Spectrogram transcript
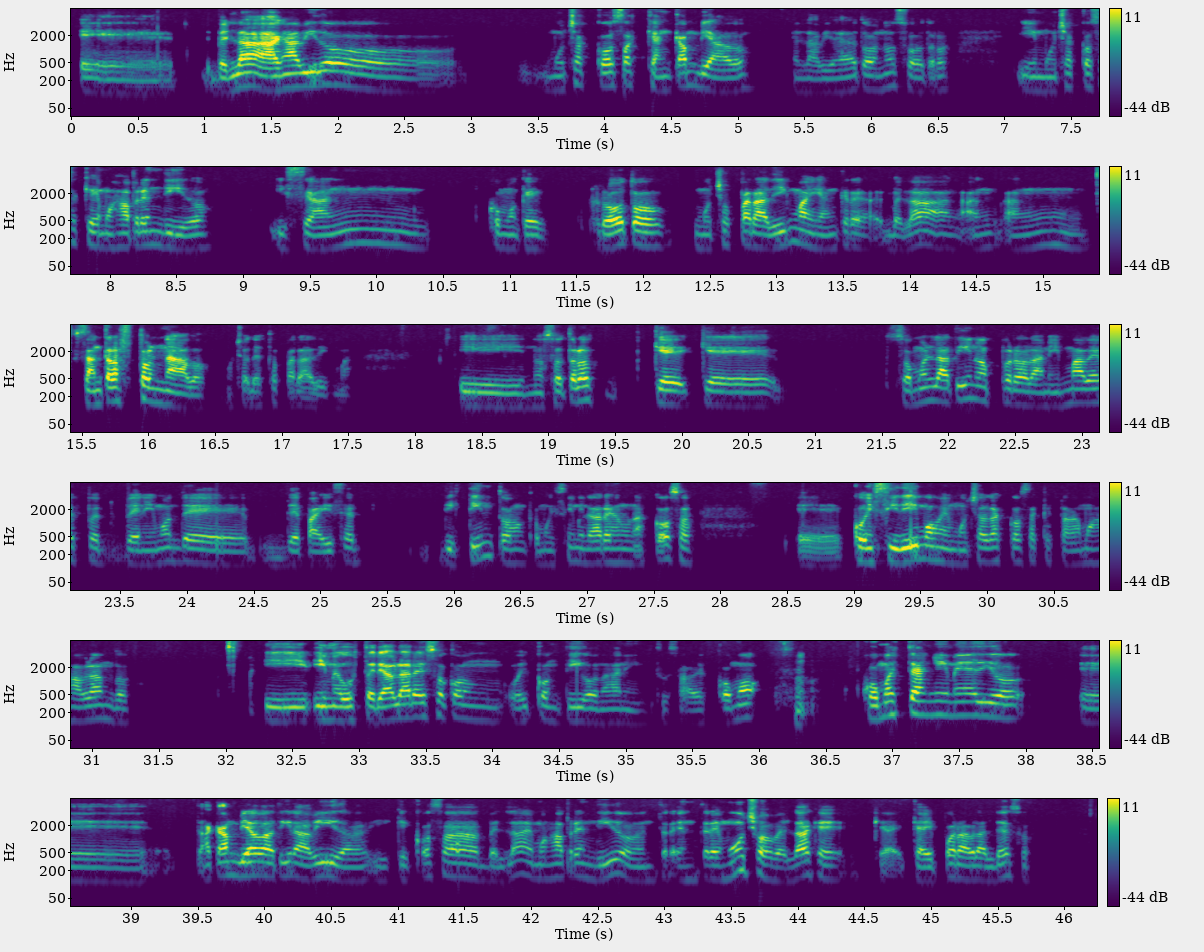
eh, ¿verdad? Han habido muchas cosas que han cambiado en la vida de todos nosotros y muchas cosas que hemos aprendido y se han como que roto muchos paradigmas y han creado, ¿verdad? Han, se han trastornado muchos de estos paradigmas. Y nosotros que, somos latinos, pero a la misma vez pues, venimos de, países distintos, aunque muy similares en unas cosas, eh, coincidimos en muchas de las cosas que estábamos hablando. Y, y, me gustaría hablar eso con, hoy contigo, Dani, tú sabes, cómo, cómo este año y medio eh, ha cambiado a ti la vida y qué cosas, ¿verdad? Hemos aprendido entre, entre muchos, ¿verdad? Que, hay por hablar de eso.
